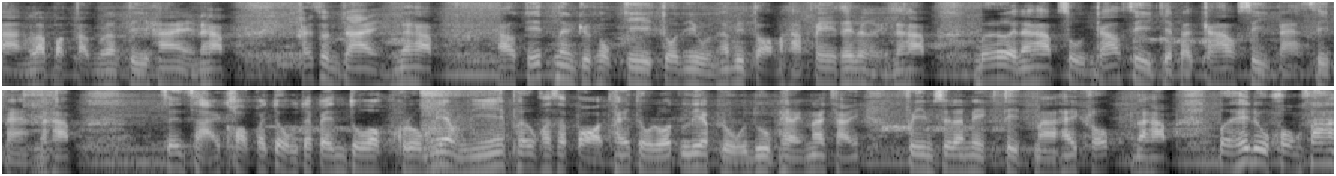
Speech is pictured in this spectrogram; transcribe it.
ต่างรับประกันวารันตีให้นะครับ ใครสนใจนะครับเอาติส 1.6G ตัวนิวนะครับติดต่อมาหาเป้ได้เลยนะครับ เบอร์นะครับ 0947894848 นะครับ เส้นสายขอบกระจกจะเป็นตัวโครเมียมนี้เพิ่มความสปอร์ตให้ตัวรถเรียบหรูดูแพงน่าใช้ ฟิล์มเซรามิกติดมาให้ครบนะครับ เปิดให้ดูโครงสร้าง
